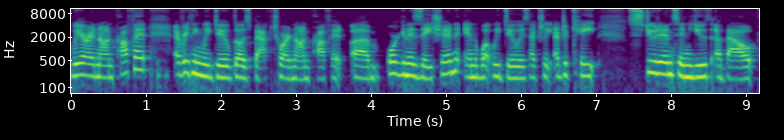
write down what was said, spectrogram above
We are a nonprofit. Everything we do goes back to our nonprofit um, organization. And what we do is actually educate students and youth about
